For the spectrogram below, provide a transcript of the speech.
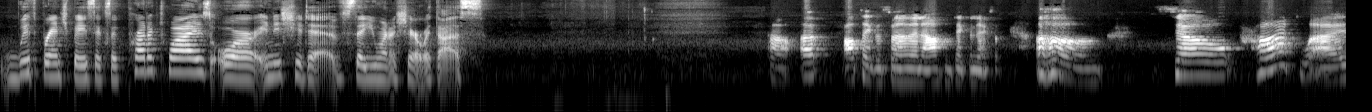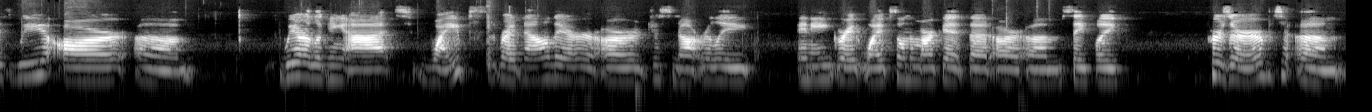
with Branch Basics, like product wise or initiatives that you want to share with us? Uh, I'll take this one and then Al can take the next one. Um, so product wise, we are um, we are looking at wipes right now. There are just not really any great wipes on the market that are um, safely preserved. Um,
